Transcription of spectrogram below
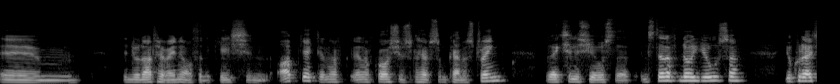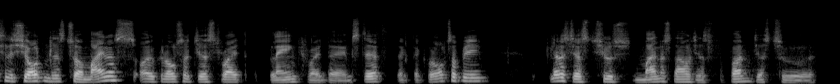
Um, then you will not have any authentication object, and of, and of course you should have some kind of string that actually shows that instead of no user, you could actually shorten this to a minus, or you can also just write blank right there instead. That, that could also be let us just choose minus now just for fun, just to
